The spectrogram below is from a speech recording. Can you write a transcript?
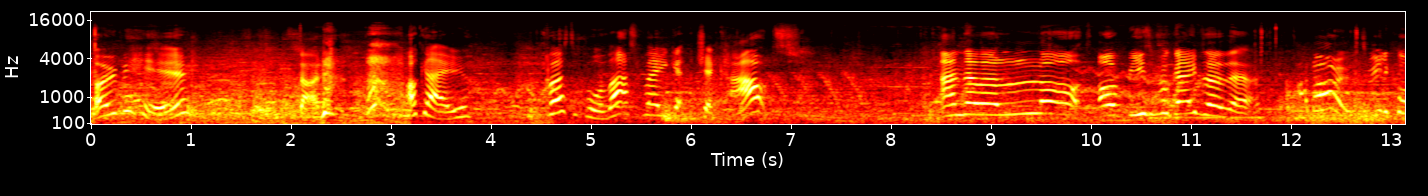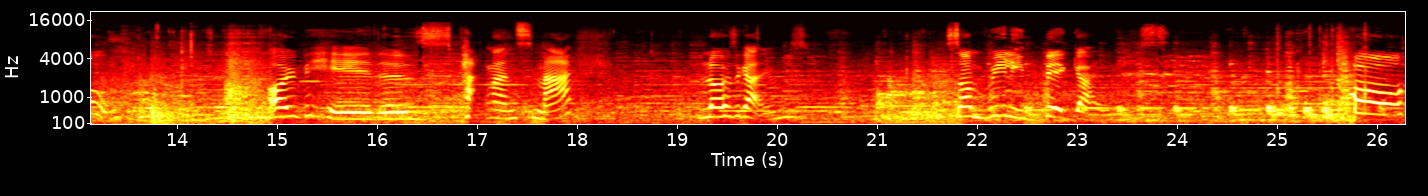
Over here, done. okay, first of all, that's where you get the checkout. And there are a lot of beautiful games over there. I know, it's really cool. Over here, there's Pac-Man Smash. Loads of games some really big games. Oh!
